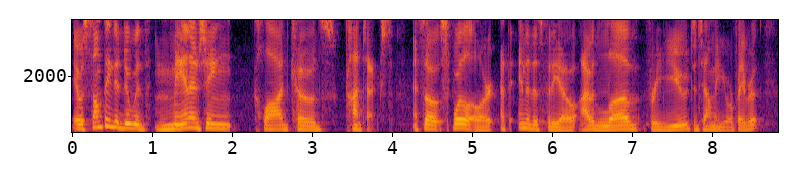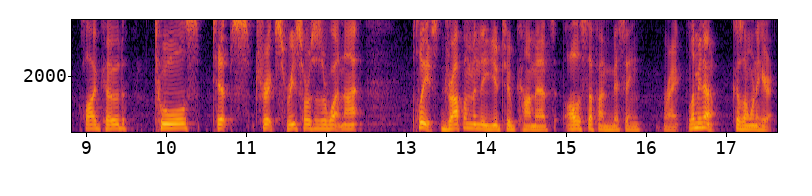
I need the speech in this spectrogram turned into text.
It was something to do with managing Claude Code's context. And so, spoiler alert, at the end of this video, I would love for you to tell me your favorite Claude Code tools, tips, tricks, resources, or whatnot. Please drop them in the YouTube comments, all the stuff I'm missing, right? Let me know, because I want to hear it.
